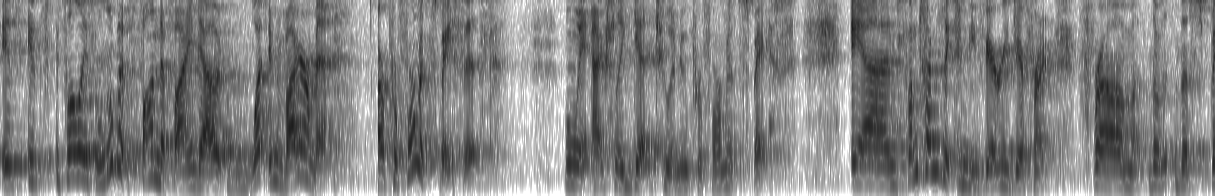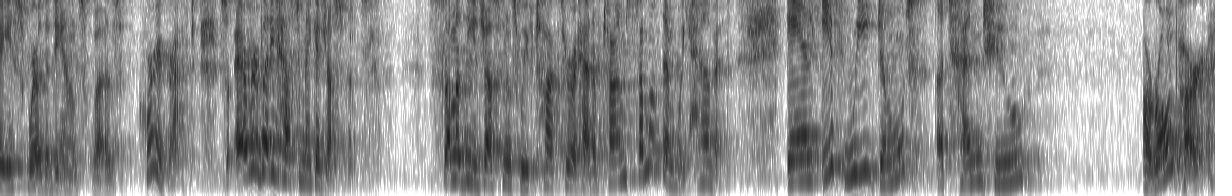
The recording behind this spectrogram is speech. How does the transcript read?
It, it's, it's always a little bit fun to find out what environment our performance space is when we actually get to a new performance space. And sometimes it can be very different from the, the space where the dance was choreographed. So everybody has to make adjustments. Some of the adjustments we've talked through ahead of time, some of them we haven't. And if we don't attend to our own part,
